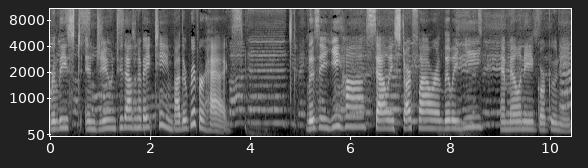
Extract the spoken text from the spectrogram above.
released in June 2018 by the River Hags. Lizzie Yeehaw, Sally Starflower, Lily Yee, and Melanie Gorguni.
